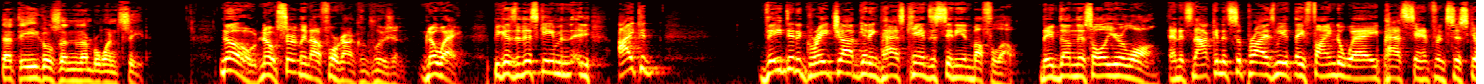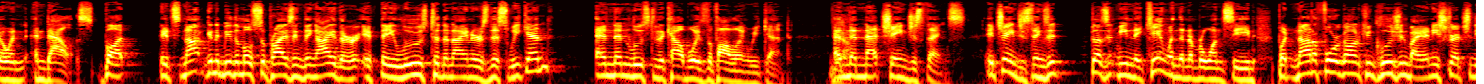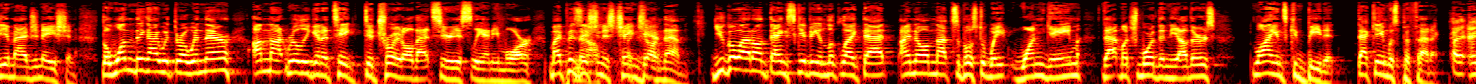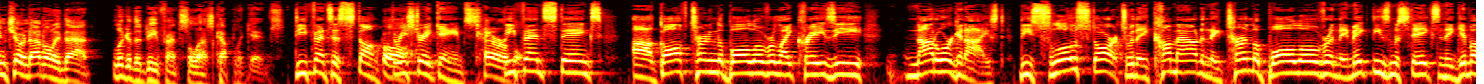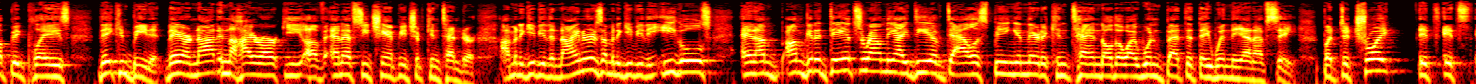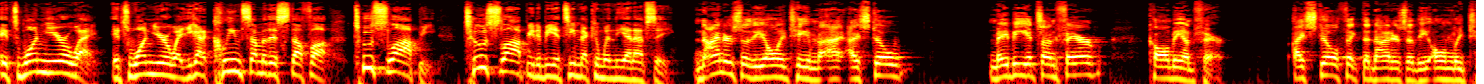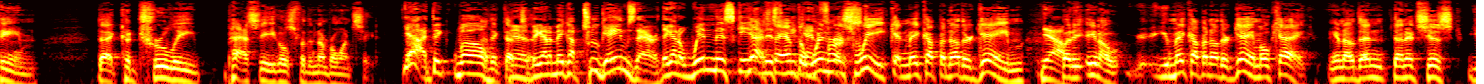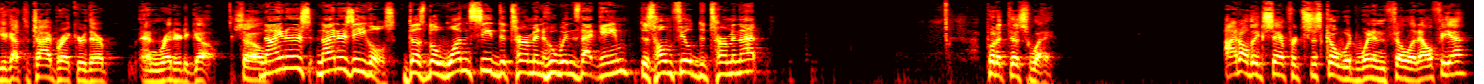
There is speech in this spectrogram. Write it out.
that the Eagles are the number one seed? No, no, certainly not a foregone conclusion. No way. Because of this game, and I could. They did a great job getting past Kansas City and Buffalo. They've done this all year long, and it's not going to surprise me if they find a way past San Francisco and, and Dallas. But it's not going to be the most surprising thing either if they lose to the Niners this weekend and then lose to the Cowboys the following weekend. And then that changes things. It changes things. It doesn't mean they can't win the number one seed, but not a foregone conclusion by any stretch of the imagination. The one thing I would throw in there, I'm not really going to take Detroit all that seriously anymore. My position No, has changed on them. You go out on Thanksgiving and look like that. I know I'm not supposed to wait one game that much more than the others. Lions can beat it. That game was pathetic. And, and Joe, not only that, look at the defense the last couple of games. Defense has stunk Oh, three straight games. terrible. Defense stinks. Uh, Goff turning the ball over like crazy, not organized. These slow starts where they come out and they turn the ball over and they make these mistakes and they give up big plays, they can beat it. They are not in the hierarchy of NFC championship contender. I'm going to give you the Niners. I'm going to give you the Eagles. And I'm, I'm going to dance around the idea of Dallas being in there to contend, although I wouldn't bet that they win the NFC. But Detroit, it's it's it's one year away. It's one year away. You got to clean some of this stuff up. Too sloppy. Too sloppy to be a team that can win the NFC. Niners are the only team. I, I still, maybe it's unfair. Call me unfair. I still think the Niners are the only team that could truly pass the Eagles for the number one seed. Yeah, I think. Well, I think that's they got to make up two games there. They got to win this game. Yes, this they have to win first. this week and make up another game. Yeah. but you know, you make up another game. Okay, you know, then then it's just you got the tiebreaker there and ready to go. So Niners, Niners, Eagles. Does the one seed determine who wins that game? Does home field determine that? put it this way I don't think San Francisco would win in Philadelphia.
